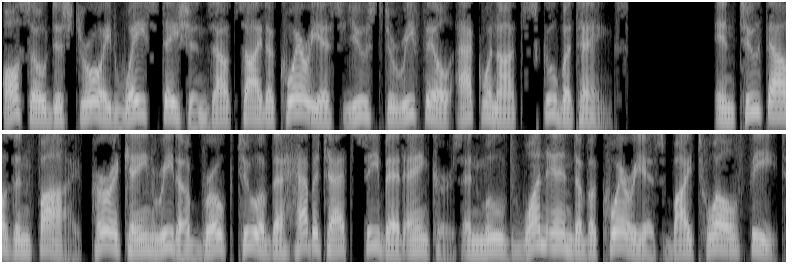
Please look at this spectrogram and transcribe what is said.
also destroyed way stations outside Aquarius used to refill Aquanauts' scuba tanks. In 2005, Hurricane Rita broke two of the habitat's seabed anchors and moved one end of Aquarius by 12 feet.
